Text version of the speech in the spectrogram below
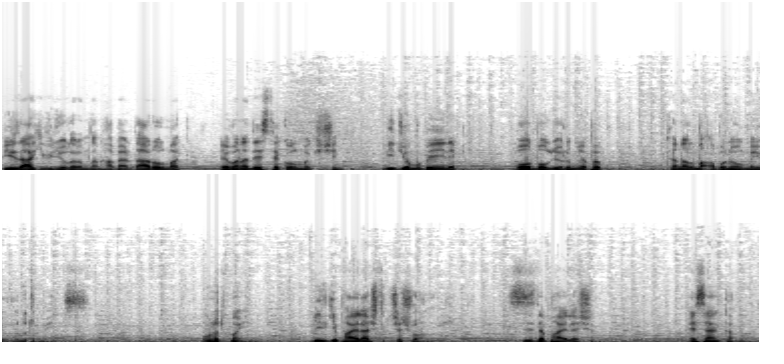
Bir dahaki videolarımdan haberdar olmak ve bana destek olmak için videomu beğenip bol bol yorum yapıp kanalıma abone olmayı unutmayınız. Unutmayın, bilgi paylaştıkça çoğalır. Siz de paylaşın. Esen kalın.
